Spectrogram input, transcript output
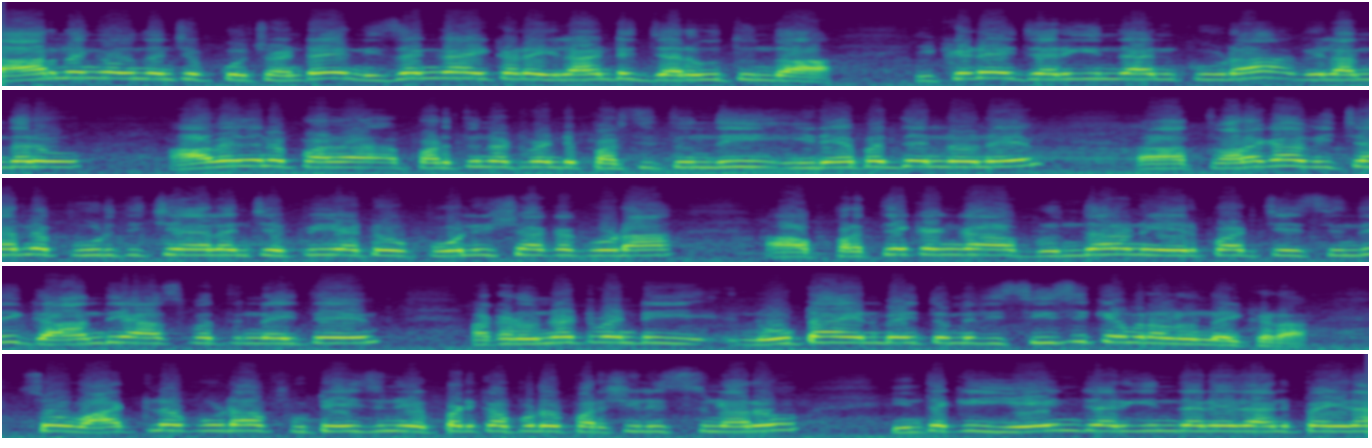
దారుణంగా ఉందని చెప్పుకోవచ్చు. అంటే నిజంగా ఇక్కడ ఇలాంటిది జరుగుతుందా? ఇక్కడే జరిగిందా అని కూడా వీళ్ళందరూ ఆవేదన పడుతున్నటువంటి పరిస్థితి ఉంది. ఈ నేపథ్యంలోనే త్వరగా విచారణ పూర్తి చేయాలని చెప్పి అటు పోలీస్ శాఖ కూడా ప్రత్యేకంగా బృందాలను ఏర్పాటు చేసింది. గాంధీ ఆసుపత్రిని అయితే అక్కడ ఉన్నటువంటి నూట ఎనభై తొమ్మిది సీసీ కెమెరాలు ఉన్నాయి ఇక్కడ. సో వాటిలో కూడా ఫుటేజ్ను ఎప్పటికప్పుడు పరిశీలిస్తున్నారు. ఇంతకీ ఏం జరిగిందనే దానిపైన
